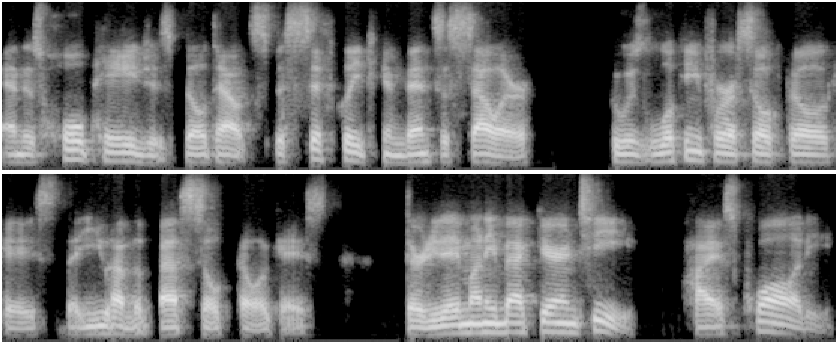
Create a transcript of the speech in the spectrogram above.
And this whole page is built out specifically to convince a seller who is looking for a silk pillowcase that you have the best silk pillowcase. 30 day money back guarantee, highest quality.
